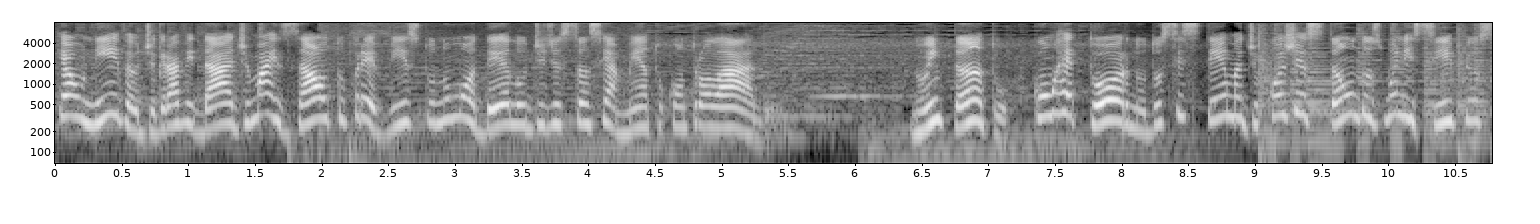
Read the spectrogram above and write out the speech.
que é o nível de gravidade mais alto previsto no modelo de distanciamento controlado. No entanto, com o retorno do sistema de cogestão dos municípios,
